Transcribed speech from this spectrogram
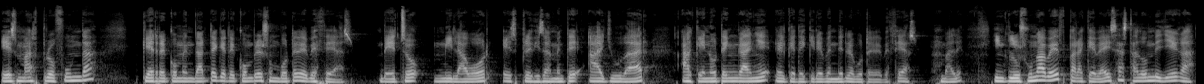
es más profunda que recomendarte que te compres un bote de BCAs. De hecho, mi labor es precisamente ayudar a que no te engañe el que te quiere vender el bote de BCAs, ¿vale? Incluso una vez para que veáis hasta dónde llega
